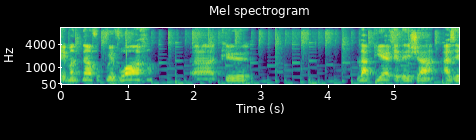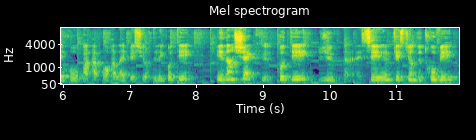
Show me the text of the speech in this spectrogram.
Et maintenant, vous pouvez voir euh, que la pierre est déjà à zéro par rapport à l'épaisseur de les côtés. Et dans chaque côté, c'est une question de trouver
